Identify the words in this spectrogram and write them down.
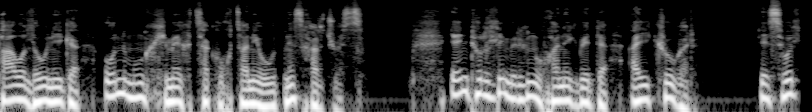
Паул үүнийг өн мөнх химээх цаг хугацааны үүднээс харж байсан. Энэ төрлийн мэрэгэн ухааныг бид IQ-гаар эсвэл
